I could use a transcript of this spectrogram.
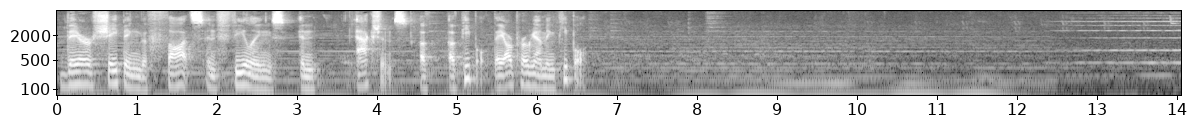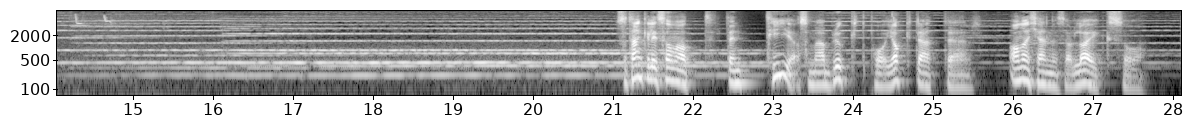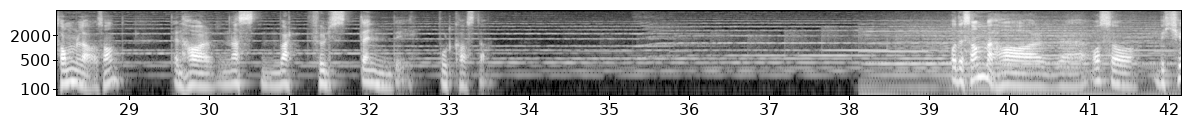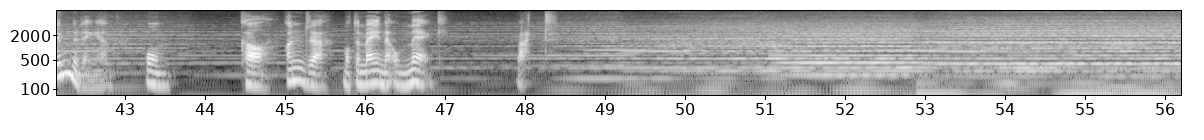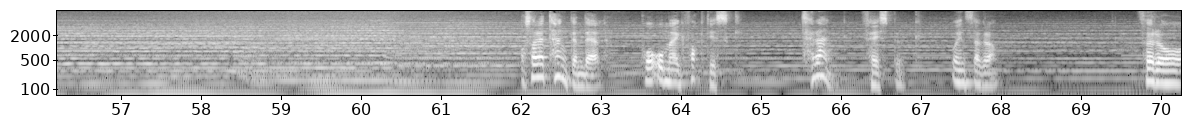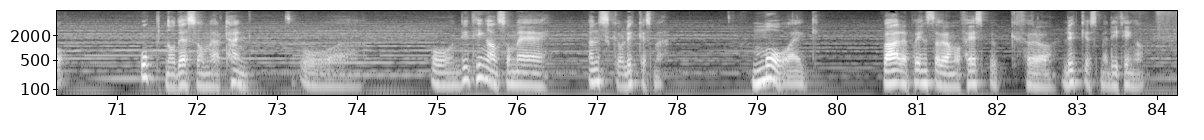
They're shaping the thoughts and feelings and actions of, of people. They are programming people. Så tenker jeg litt sånn at den tida som jeg har brukt på å jakte etter anerkjennelse og likes og tomler og sånn, den har nesten vært fullstendig bortkasta. Og det samme har eh, også bekymringen om hva andre måtte mene om meg, vært. Og så har jeg tenkt en del på om jeg faktisk trenger Facebook og Instagram for å oppnå det som jeg har tenkt, og, og de tingene som jeg ønsker å lykkes med. Må jeg være på Instagram og Facebook for å lykkes med de tingene?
